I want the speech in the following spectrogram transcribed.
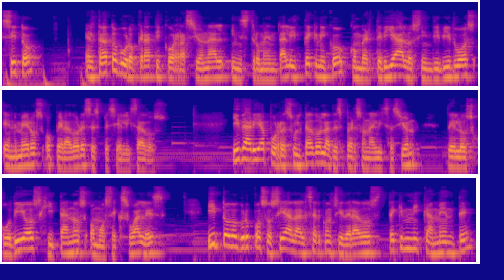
cito, el trato burocrático, racional, instrumental y técnico convertiría a los individuos en meros operadores especializados y daría por resultado la despersonalización de los judíos, gitanos, homosexuales y todo grupo social al ser considerados técnicamente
